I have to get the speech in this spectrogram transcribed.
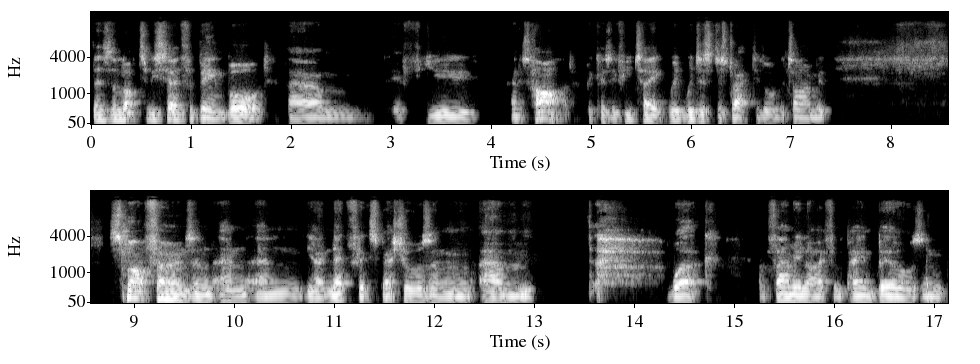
there's a lot to be said for being bored. Um, if you and it's hard because if you take we, we're just distracted all the time with smartphones and and and you know Netflix specials and um, work and family life and paying bills and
